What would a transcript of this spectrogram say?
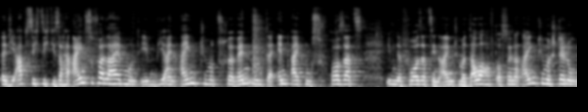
äh, die Absicht, sich die Sache einzuverleiben und eben wie ein Eigentümer zu verwenden und der Enteignungsvorsatz, eben der Vorsatz, den Eigentümer dauerhaft aus seiner Eigentümerstellung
